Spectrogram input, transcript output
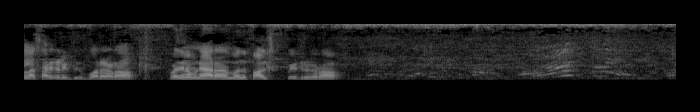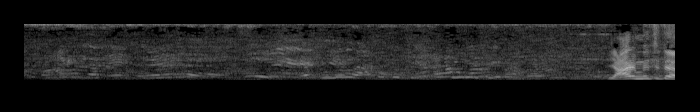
எல்லாம் சரக்கு அடிக்கிறதுக்கு போகிற இடம். பார்த்தீங்கன்னா நம்ம நேராக நம்ம வந்து ஃபால்ஸுக்கு போயிட்டுருக்குறோம் யார் மிதிச்சுட்டு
